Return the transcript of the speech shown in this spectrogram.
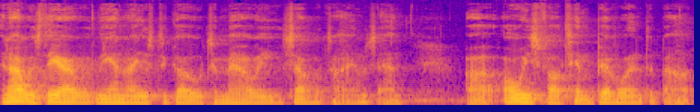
And I was there, Leanne and I used to go to Maui several times and uh, always felt ambivalent about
